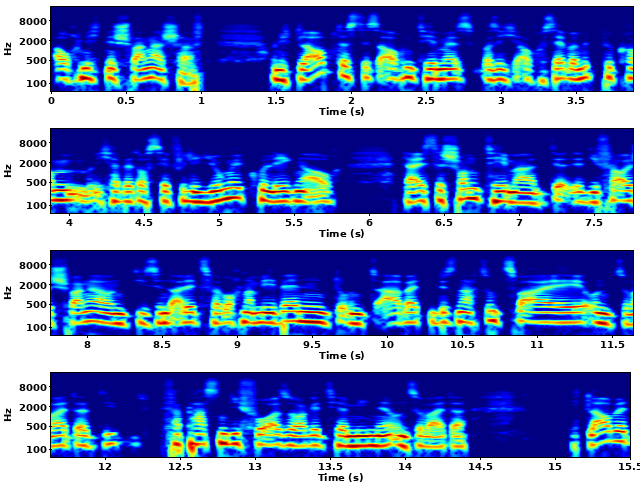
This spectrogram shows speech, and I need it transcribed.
auch nicht eine Schwangerschaft. Und ich glaube, dass das auch ein Thema ist, was ich auch selber mitbekomme. Ich habe ja doch sehr viele junge Kollegen auch. Da ist es schon ein Thema. Die, die, Frau ist schwanger und die sind alle zwei Wochen am Event und arbeiten bis nachts um zwei und so weiter. Die verpassen die Vorsorgetermine und so weiter. Ich glaube,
